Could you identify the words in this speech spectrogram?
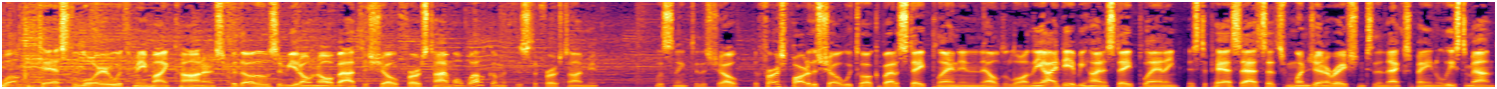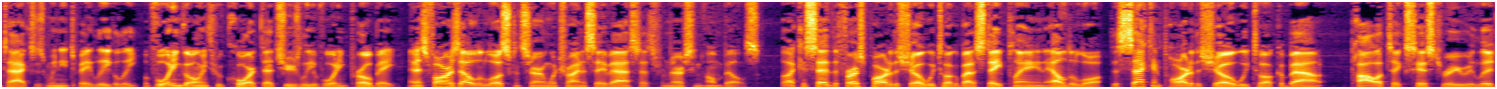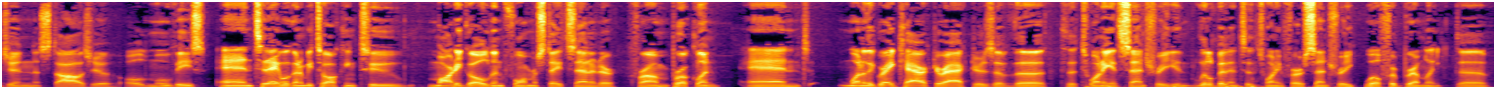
Welcome to Ask the Lawyer with me, Mike Connors. For those of you don't know about the show, first time, well, welcome if this is the first time you're listening to the show. The first part of the show, we talk about estate planning and elder law. And the idea behind estate planning is to pass assets from one generation to the next, paying the least amount in taxes we need to pay legally, avoiding going through court. That's usually avoiding probate. And as far as elder law is concerned, we're trying to save assets from nursing home bills. Like I said, the first part of the show, we talk about estate planning and elder law. The second part of the show, we talk about politics, history, religion, nostalgia, old movies. And today we're going to be talking to Marty Golden, former state senator from Brooklyn and one of the great character actors of the, the 20th century, a little bit into the 21st century, Wilford Brimley, the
